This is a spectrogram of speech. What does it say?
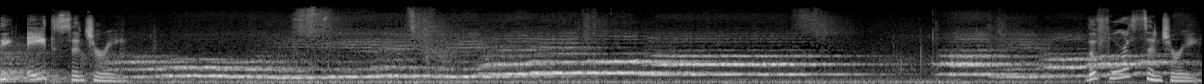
the 8th century. The 4th century.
